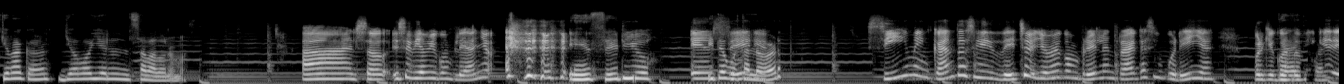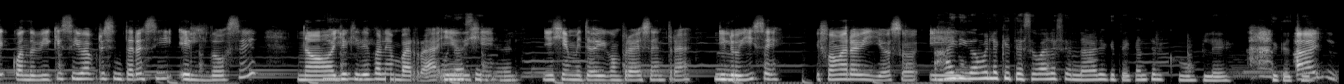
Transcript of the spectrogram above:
Qué bacán. Yo voy el sábado nomás. Ah, el sábado- ese día es mi cumpleaños. ¿En serio? ¿En ¿Y te gusta serio? Lord? Sí, me encanta, sí. De hecho, yo me compré la entrada casi por ella. Porque cuando, vi que, cuando vi que se iba a presentar así el 12, no, yo quedé para la embarrada. Y yo dije, yo dije, me tengo que comprar esa entrada. Y Mm. lo hice. Y fue maravilloso. Y, Ay, digámosle que te suba al escenario, que te cante el cumple. Ay,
